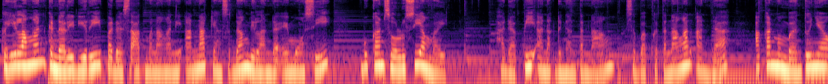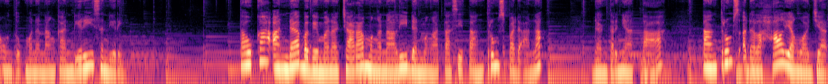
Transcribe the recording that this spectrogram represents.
Kehilangan kendali diri pada saat menangani anak yang sedang dilanda emosi bukan solusi yang baik. Hadapi anak dengan tenang, sebab ketenangan Anda akan membantunya untuk menenangkan diri sendiri. Tahukah Anda bagaimana cara mengenali dan mengatasi tantrums pada anak? Dan ternyata, tantrums adalah hal yang wajar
